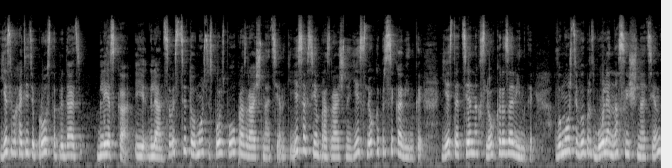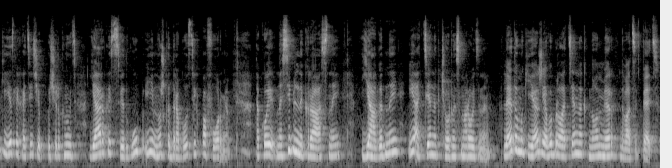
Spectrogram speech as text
Если вы хотите просто придать блеска и глянцевости, то вы можете использовать полупрозрачные оттенки. Есть совсем прозрачные, есть с легкой пресековинкой, есть оттенок с легкой розовинкой. Вы можете выбрать более насыщенные оттенки, если хотите подчеркнуть яркость, цвет губ и немножко доработать их по форме. Такой носибельный красный, ягодный и оттенок черной смородины. Для этого макияжа я выбрала оттенок номер 25.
